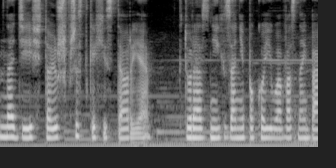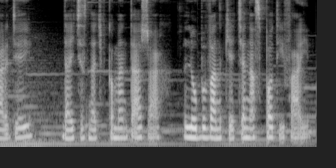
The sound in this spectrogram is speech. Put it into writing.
Na dziś to już wszystkie historie. Która z nich zaniepokoiła Was najbardziej? Dajcie znać w komentarzach lub w ankiecie na Spotify.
